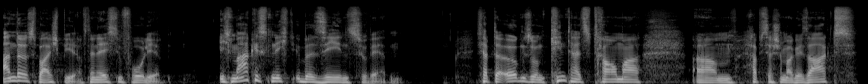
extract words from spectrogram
Anderes Beispiel auf der nächsten Folie. Ich mag es nicht, übersehen zu werden. Ich habe da irgend so ein Kindheitstrauma, ähm, habe es ja schon mal gesagt,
